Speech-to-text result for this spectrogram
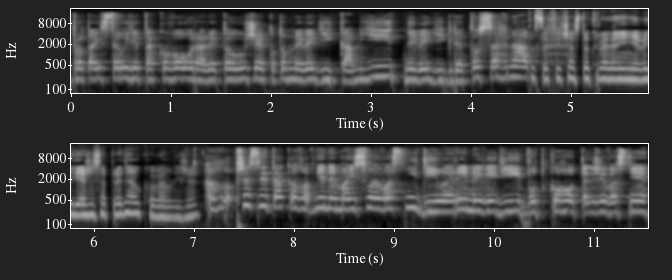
pro tady jste lidi takovou raritou, že potom nevědí kam jít, nevědí kde to sehnat. V podstatě častokrát ani nevědí, že se predávkovali, že? A přesně tak a hlavně nemají svoje vlastní dílery, nevědí od koho, takže vlastně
